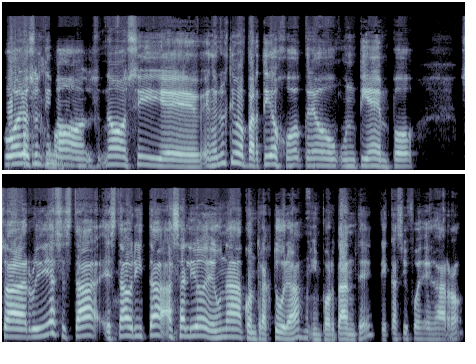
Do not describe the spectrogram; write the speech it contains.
jugó los últimos, no, sí, eh, en el último partido jugó creo un tiempo. O sea, Ruiz está, está ahorita, ha salido de una contractura importante, que casi fue desgarro,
